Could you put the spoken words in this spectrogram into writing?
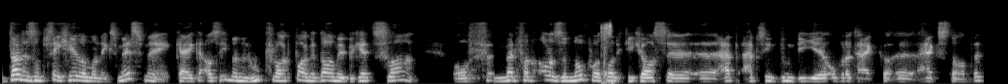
dat is op zich helemaal niks mis mee. Kijk, als iemand een hoekvlag pakt en daarmee begint te slaan. Of met van alles en nog wat wat ik die gasten uh, heb, heb zien doen die uh, over het hek, uh, hek stappen.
